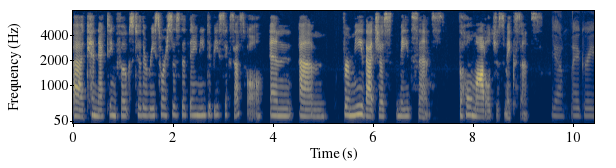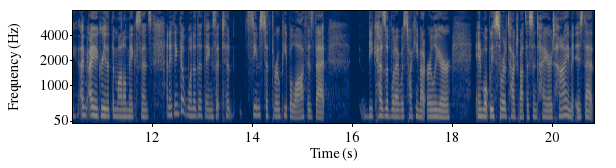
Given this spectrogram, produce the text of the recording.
uh, connecting folks to the resources that they need to be successful. And um, for me, that just made sense. The whole model just makes sense. Yeah, I agree. I, I, agree that the model makes sense. And I think that one of the things that t- seems to throw people off is that because of what I was talking about earlier and what we've sort of talked about this entire time is that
